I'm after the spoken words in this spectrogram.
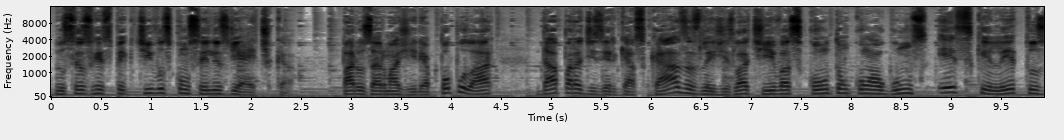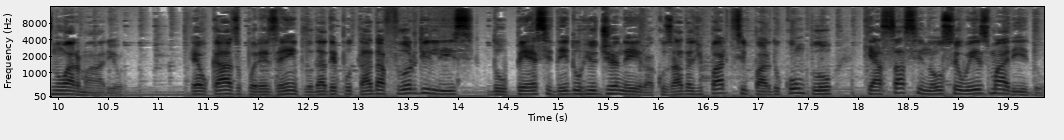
nos seus respectivos conselhos de ética. Para usar uma gíria popular, dá para dizer que as casas legislativas contam com alguns esqueletos no armário. É o caso, por exemplo, da deputada Flor de Lis, do PSD do Rio de Janeiro, acusada de participar do complô que assassinou seu ex-marido.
